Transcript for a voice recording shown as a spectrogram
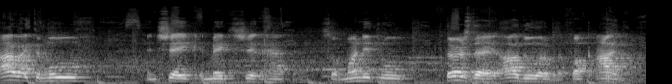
I like to move and shake and make shit happen. So Monday through Thursday, I'll do whatever the fuck I want.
